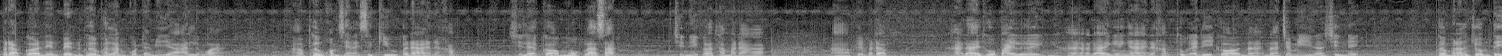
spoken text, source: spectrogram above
ประดับก็เน้นเป็นเพิ่มพลังกดดามิยานหรือว่าาเพิ่มความเสียหายสกิลก็ได้นะครับ ชิ้นแรกก็หมวกล่าสัตว์ ชิ้นนี้ก็ธรรมดาาเป็นประดับหาได้ทั่วไปเลยหาได้ง่ายๆนะครับ ทุกอดีก็น่าน่าจะมีนะชิ้นนี้ เพิ่มพลังโจมตี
